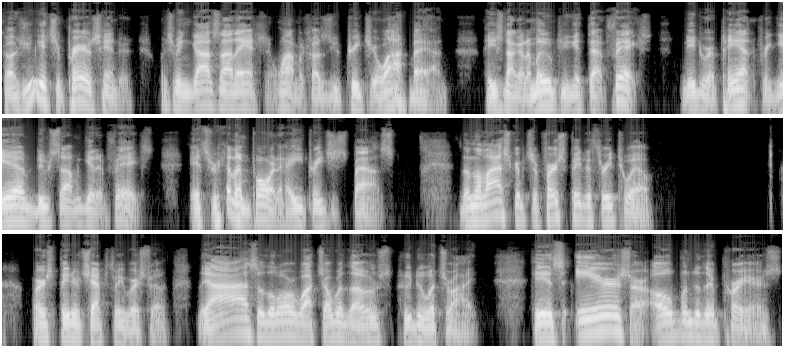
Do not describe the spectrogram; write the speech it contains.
Because you can get your prayers hindered, which means God's not answering. Why? Because you treat your wife bad. He's not going to move till you get that fixed. You need to repent, forgive, do something, get it fixed. It's real important how you treat your spouse. Then the last scripture, First Peter three twelve. First Peter chapter three verse twelve. The eyes of the Lord watch over those who do what's right. His ears are open to their prayers,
